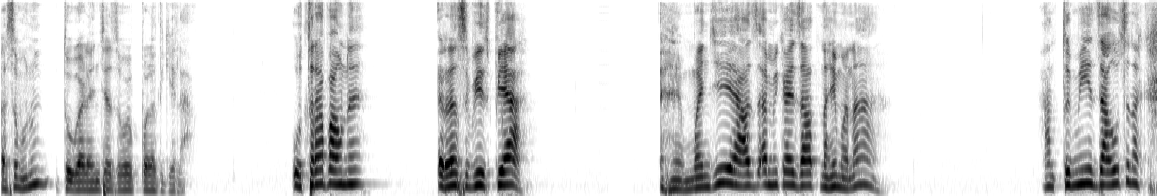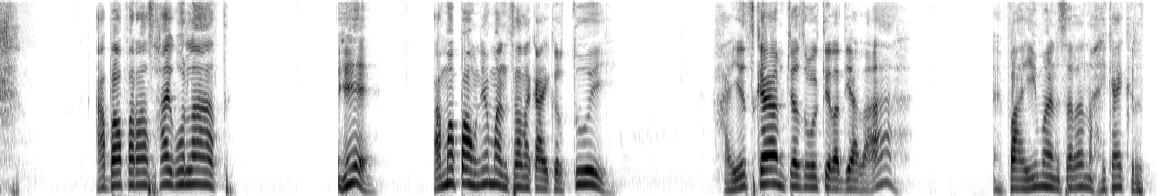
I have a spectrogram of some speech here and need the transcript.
असं म्हणून तो गाड्यांच्या जवळ पळत गेला. उतरा पाहुणं रस बीस प्या. म्हणजे आज आम्ही काय जात नाही म्हणा. आणि तुम्ही जाऊच नका. आबा परास हाय गोलात हे आम्हा पाहुण्या माणसानं काय करतोय? हायच काय आमच्याजवळ तिला द्याला बाई माणसाला नाही काय करत.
